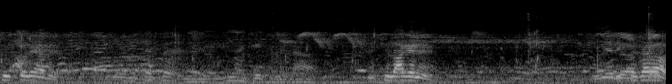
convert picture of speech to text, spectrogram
ঠিক চলে যাবে। কিছু লাগে না। তুমি এদিকটা চাগাও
